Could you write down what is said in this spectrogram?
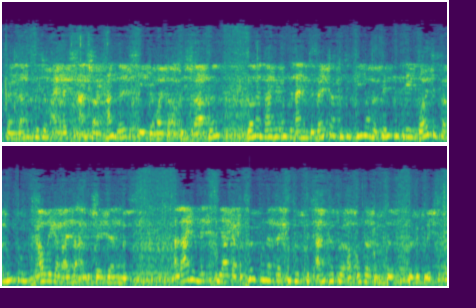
wissen können, dass es sich um einen rechten Anschlag handelt, gehen wir heute auf die Straße, sondern weil wir uns in einem gesellschaftlichen Klima befinden, in dem solche Vermutungen traurigerweise angestellt werden müssen. Allein im letzten Jahr gab es 556 Angriffe auf Unterkünfte für Geflüchtete.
